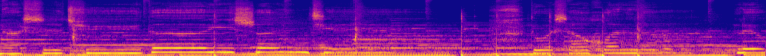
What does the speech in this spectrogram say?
那失去的一瞬间，多少欢乐流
